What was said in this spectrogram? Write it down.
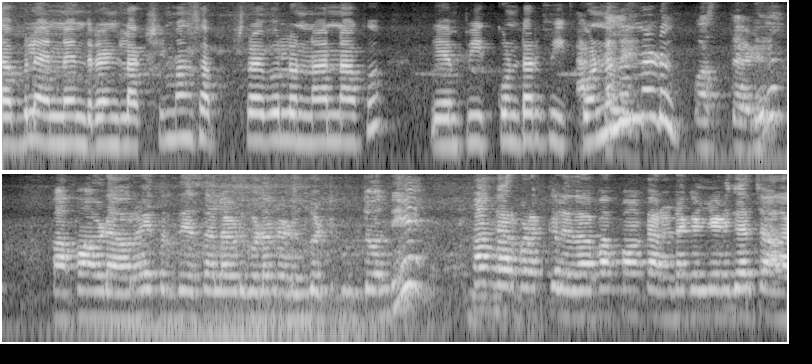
డబ్బులు ఎన్ని రెండు లక్షల మంది సబ్స్క్రైబర్లు ఉన్నారు నాకు. ఏం పీక్కుంటారు? పీక్కోండి అని అన్నాడు. వస్తాడు. పాపం ఆవిడ ఎవరో ఇతర దేశాల ఆవిడ కూడా నడుము కట్టుకుంటోంది. కంగారు పడక్కలేదా పాపం కర్ణాటక కళ్యాణ్ గారు చాలా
